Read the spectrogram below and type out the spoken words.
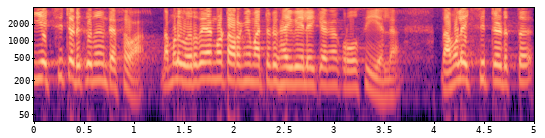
ഈ എക്സിറ്റ് എടുക്കുന്നതും രസമാണ് നമ്മൾ വെറുതെ അങ്ങോട്ട് ഇറങ്ങി മറ്റൊരു ഹൈവേയിലേക്ക് അങ്ങ് ക്രോസ് ചെയ്യല്ല. നമ്മൾ എക്സിറ്റ് എടുത്ത്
